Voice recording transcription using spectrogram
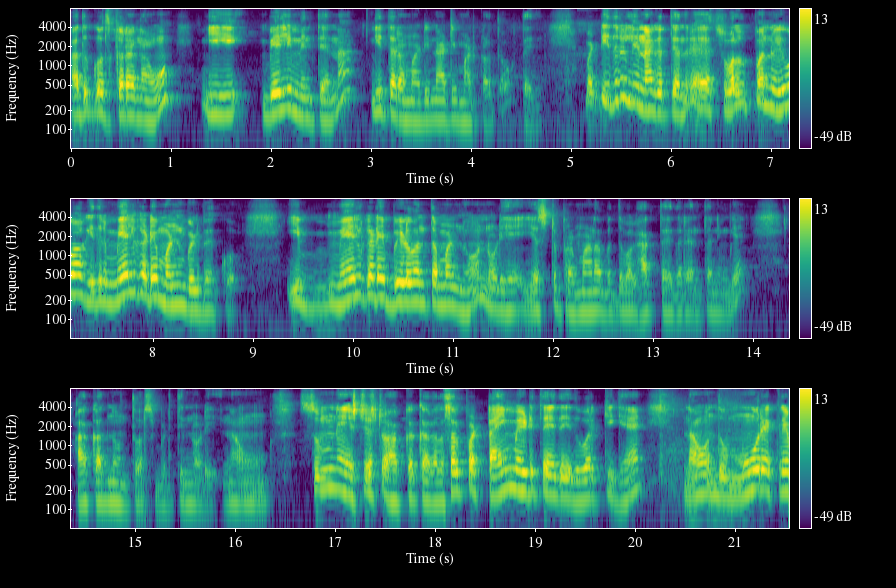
ಅದಕ್ಕೋಸ್ಕರ ನಾವು ಈ ಬೇಲಿ ಮೆಂತೆಯನ್ನು ಈ ಥರ ಮಾಡಿ ನಾಟಿ ಮಾಡ್ಕೊಳ್ತಾ ಹೋಗ್ತಾ ಇದ್ವಿ. ಬಟ್ ಇದರಲ್ಲಿ ಏನಾಗುತ್ತೆ ಅಂದರೆ ಸ್ವಲ್ಪ ಇವಾಗ ಇದ್ರ ಮೇಲ್ಗಡೆ ಮಣ್ಣು ಬೀಳಬೇಕು. ಈ ಮೇಲ್ಗಡೆ ಬೀಳುವಂಥ ಮಣ್ಣು ನೋಡಿ ಎಷ್ಟು ಪ್ರಮಾಣಬದ್ಧವಾಗಿ ಹಾಕ್ತಾ ಇದ್ದಾರೆ ಅಂತ ನಿಮಗೆ ಹಾಕೋದನ್ನ ಒಂದು ತೋರಿಸ್ಬಿಡ್ತೀನಿ ನೋಡಿ. ನಾವು ಸುಮ್ಮನೆ ಎಷ್ಟೆಷ್ಟು ಹಾಕೋಕ್ಕಾಗಲ್ಲ. ಸ್ವಲ್ಪ ಟೈಮ್ ಹಿಡಿತಾ ಇದೆ ಇದು ವರ್ಕಿಗೆ ನಾವೊಂದು ಮೂರು ಎಕರೆ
